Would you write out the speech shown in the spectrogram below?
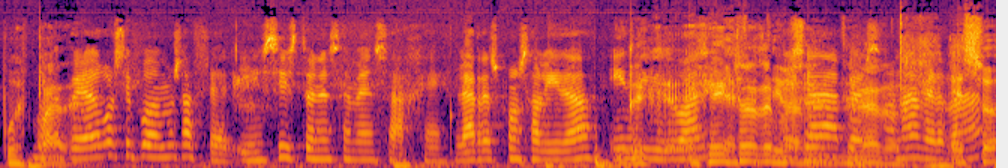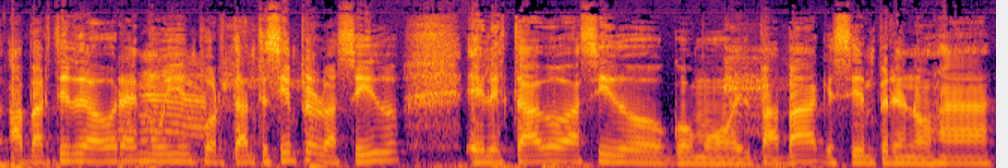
pues Bueno, para... pero algo sí podemos hacer, insisto en ese mensaje, la responsabilidad de que- individual es de representa, cada persona, claro. ¿verdad? Eso a partir de ahora es muy importante, siempre lo ha sido. El Estado ha sido como el papá que siempre nos ha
